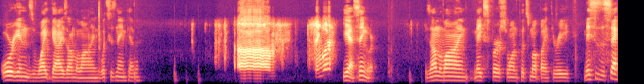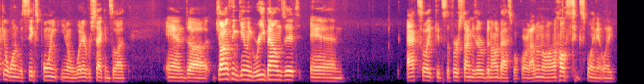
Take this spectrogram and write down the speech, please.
Oregon's white guys on the line. What's his name, Kevin? Um, Singler. Yeah, Singler. He's on the line, makes the first one, puts him up by three, misses the second one with six point, you know, whatever seconds left. And uh, Jonathan Gilling rebounds it and acts like it's the first time he's ever been on a basketball court. I don't know how else to explain it. Like,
